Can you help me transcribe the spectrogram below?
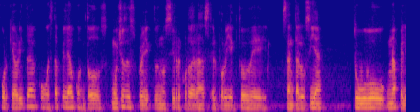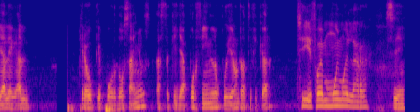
porque ahorita como está peleado con todos, muchos de sus proyectos, no sé si recordarás, el proyecto de Santa Lucía tuvo una pelea legal creo que por dos años, hasta que ya por fin lo pudieron ratificar. Sí, fue muy, muy larga. Sí,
